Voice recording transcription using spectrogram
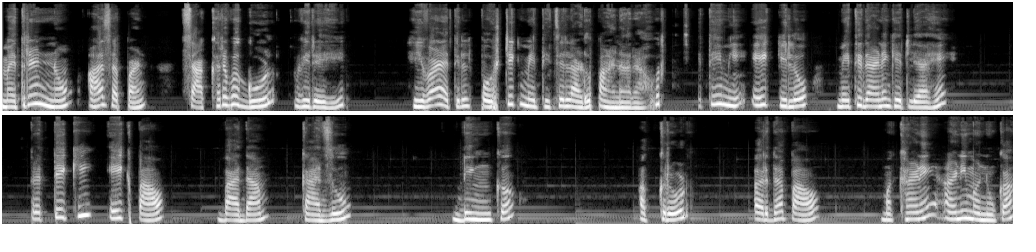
मैत्रिणींनो आज आपण साखर व गूळ विरहित हिवाळ्यातील पौष्टिक मेथीचे लाडू पाहणार आहोत. इथे मी एक किलो मेथीदाणे घेतले आहे. प्रत्येकी एक पाव बादाम काजू डिंक अक्रोड अर्धा पाव मखाणे आणि मनुका.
